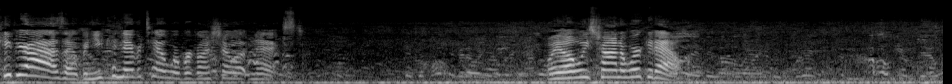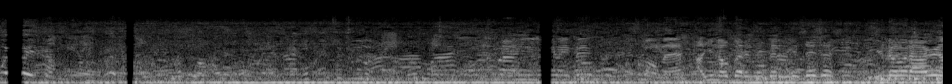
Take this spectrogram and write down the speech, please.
Keep your eyes open. You can never tell where we're going to show up next. We're always trying to work it out. Come on, man. Oh, you know better than better than JJ. You know it already.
